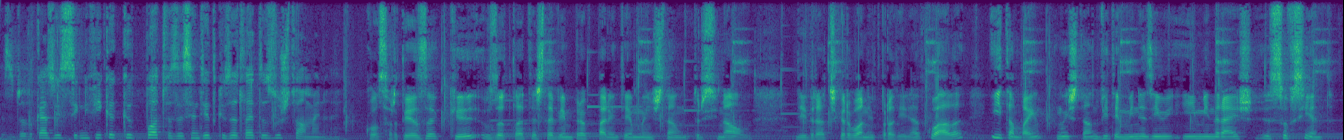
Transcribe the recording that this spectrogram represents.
Mas, em todo caso, isso significa que pode fazer sentido que os atletas os tomem, não é? Com certeza que os atletas devem preocupar em ter uma ingestão nutricional de hidratos de carbono e de proteína adequada e também uma ingestão de vitaminas e, e minerais suficiente.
